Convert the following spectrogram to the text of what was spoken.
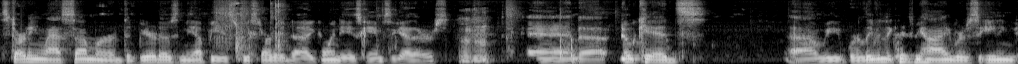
starting last summer, the Beardos and the Uppies, we started uh, going to A's games together, hmm and uh, no kids. Uh, we were leaving the kids behind. We are just eating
